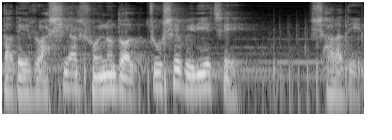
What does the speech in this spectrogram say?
তাদের রাশিয়ার সৈন্যদল চষে বেরিয়েছে সারাদিন।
